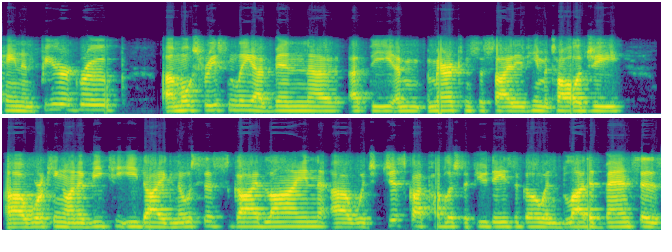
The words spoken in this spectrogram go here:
pain and fear group, uh, most recently, I've been uh, at the American Society of Hematology uh, working on a VTE diagnosis guideline, uh, which just got published a few days ago in Blood Advances.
